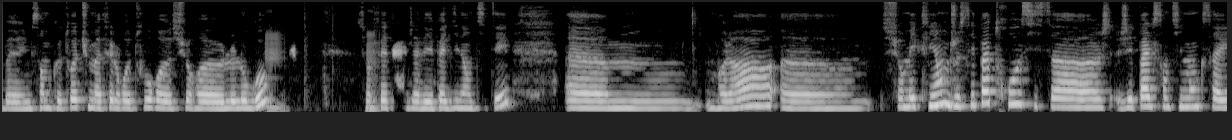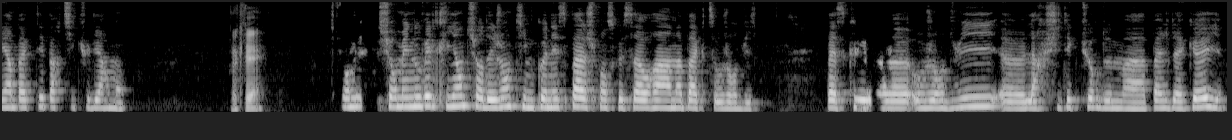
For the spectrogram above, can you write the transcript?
bah, il me semble que toi, tu m'as fait le retour, heu, sur, le logo, Mmh. sur le fait que j'avais pas d'identité. Hem, voilà, hem, sur mes clientes, je sais pas trop si ça j'ai pas le sentiment que ça ait impacté particulièrement. OK. Sur mes sur mes nouvelles clientes, sur des gens qui me connaissent pas, je pense que ça aura un impact aujourd'hui. Parce que, heu, aujourd'hui, l'architecture de ma page d'accueil,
